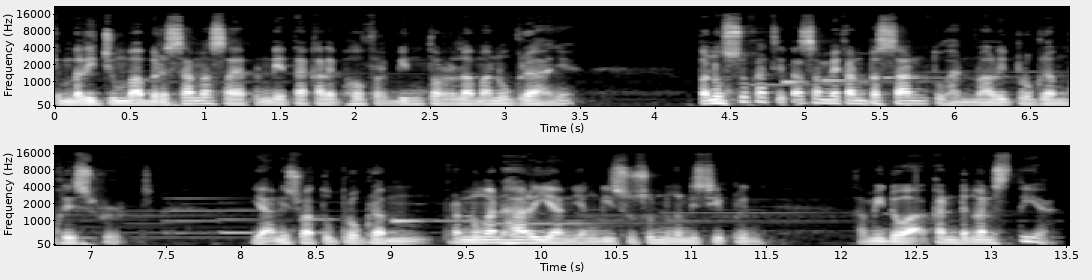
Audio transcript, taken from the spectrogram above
Kembali jumpa bersama saya Pendeta Kaleb Hofer Bintor dalam anugerahnya. Penuh sukacita sampaikan pesan Tuhan melalui program Grace Word yakni suatu program renungan harian yang disusun dengan disiplin. Kami doakan dengan setia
